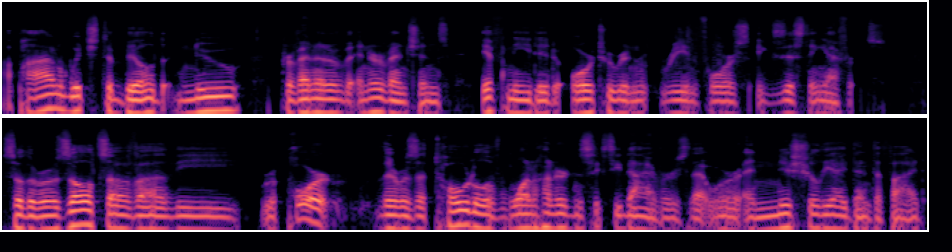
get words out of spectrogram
upon which to build new preventative interventions if needed or to re- reinforce existing efforts. So the results of uh, the report there was a total of 160 divers that were initially identified,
